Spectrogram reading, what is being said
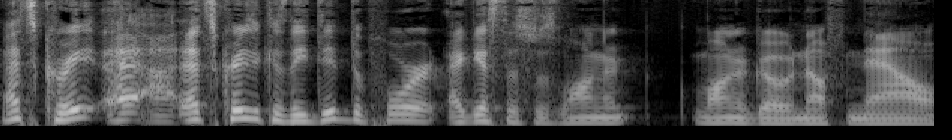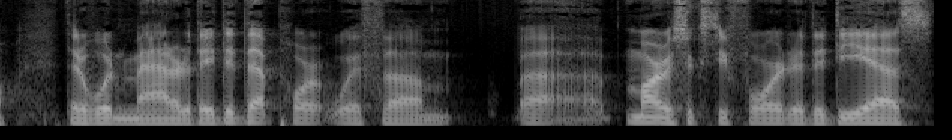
that's crazy. That's crazy because they did the port. I guess this was long long ago enough now that it wouldn't matter. They did that port with um, uh, Mario sixty four to the DS.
